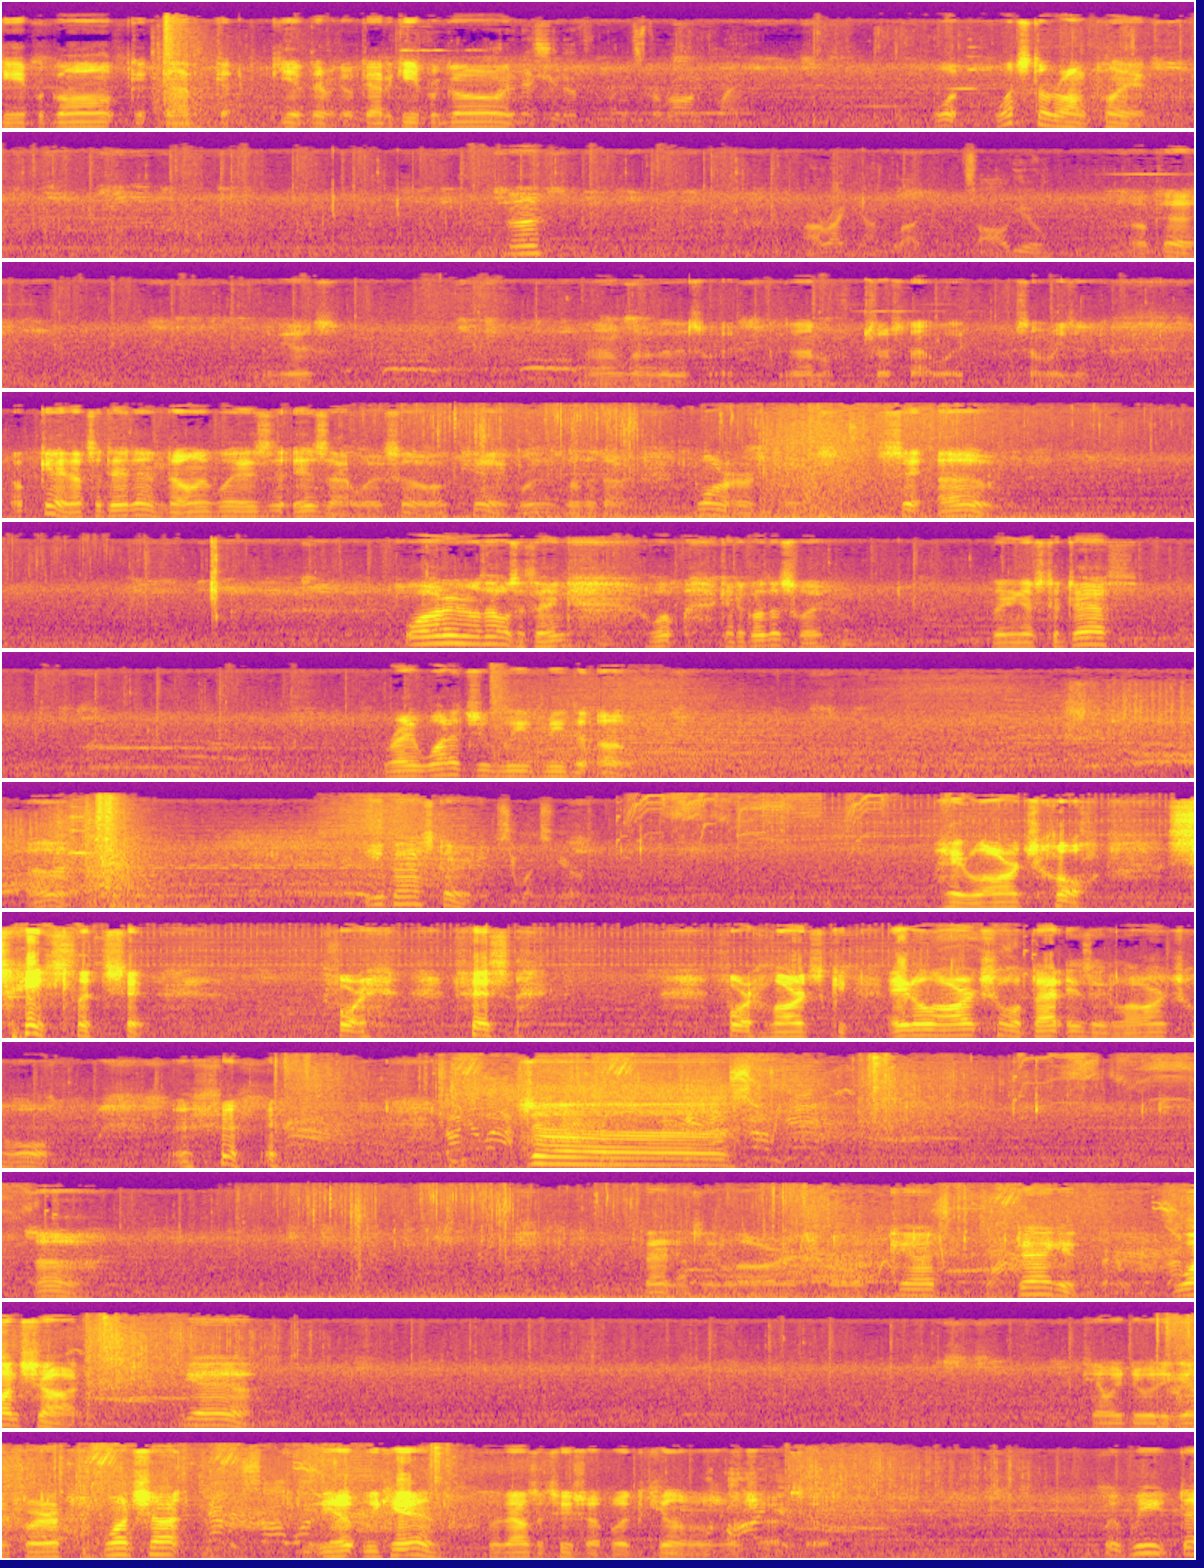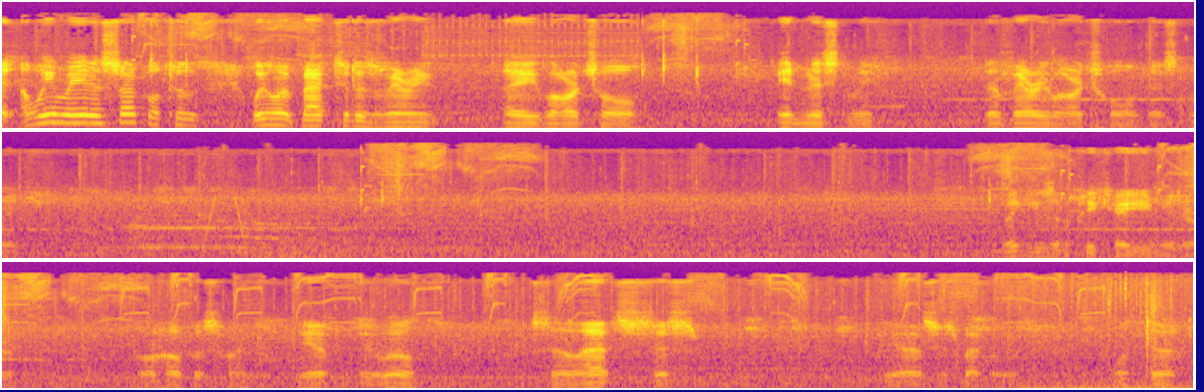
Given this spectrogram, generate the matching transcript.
Keep her going. Get, gotta, got, yeah, there we go. Gotta keep her going. It's the wrong plan. What? What's the wrong plan? Huh? All right, young blood. It's all you. Okay. I guess. No, I'm gonna go this way, because I don't trust that way for some reason. Okay, that's a dead end. The only way is is that way. So, okay, we're gonna die. More earthquakes. Sit. Oh. Well, I didn't know that was a thing. Well, gotta go this way. Leading us to death. Ray, why did you leave me the... Oh. Oh. You bastard. A large hole. Seems legit. For this... For a large... key- A large hole. That is a large hole. Ugh. Uh, that is a large hole. God dang it. One shot. Yeah. Can we do it again for one shot? Yep, we can. But that was a two shot, but killing was one shot, so. We we, did- we made a circle to. We went back to this very a large hole. It missed me. The very large hole missed me. I think using a PKE meter will help us find it. Yep, it will. So that's just yeah, that's just back over. What the?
